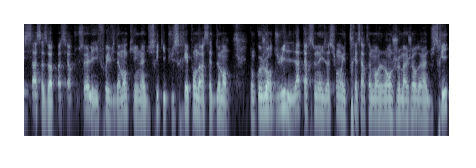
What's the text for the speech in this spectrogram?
ça, ça ne va pas se faire tout seul et il faut évidemment qu'il y ait une industrie qui puisse répondre à cette demande. Donc aujourd'hui, la personnalisation est très certainement l'enjeu majeur de l'industrie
